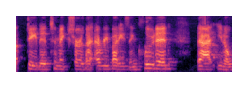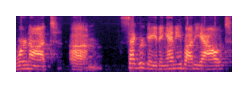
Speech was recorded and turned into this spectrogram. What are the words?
updated to make sure that everybody's included, that you know we're not um, segregating anybody out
